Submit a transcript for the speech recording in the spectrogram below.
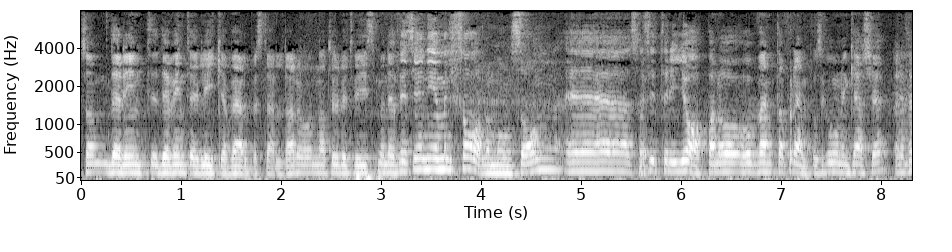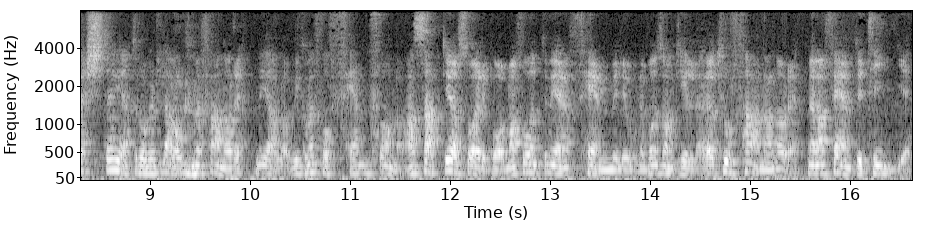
Som, där, det inte, där vi inte är lika välbeställda då naturligtvis. Men det finns ju en Emil Salomonsson eh, som sitter i Japan och, och väntar på den positionen kanske. Det värsta är att Robert Lau kommer fan ha rätt med Jallow. Vi kommer få fem för honom. Han satt ju, jag sa det på, man får inte mer än fem miljoner på en sån kille. Jag tror fan han har rätt. Mellan fem till tio.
